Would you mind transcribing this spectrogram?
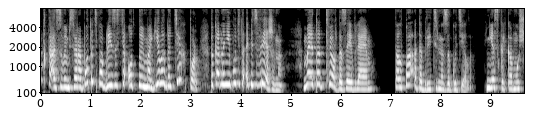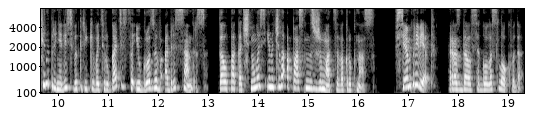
отказываемся работать поблизости от той могилы до тех пор, пока она не будет обезврежена. Мы это твердо заявляем». Толпа одобрительно загудела. Несколько мужчин принялись выкрикивать ругательства и угрозы в адрес Сандерса. Толпа качнулась и начала опасно сжиматься вокруг нас. «Всем привет!» – раздался голос Локвуда.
